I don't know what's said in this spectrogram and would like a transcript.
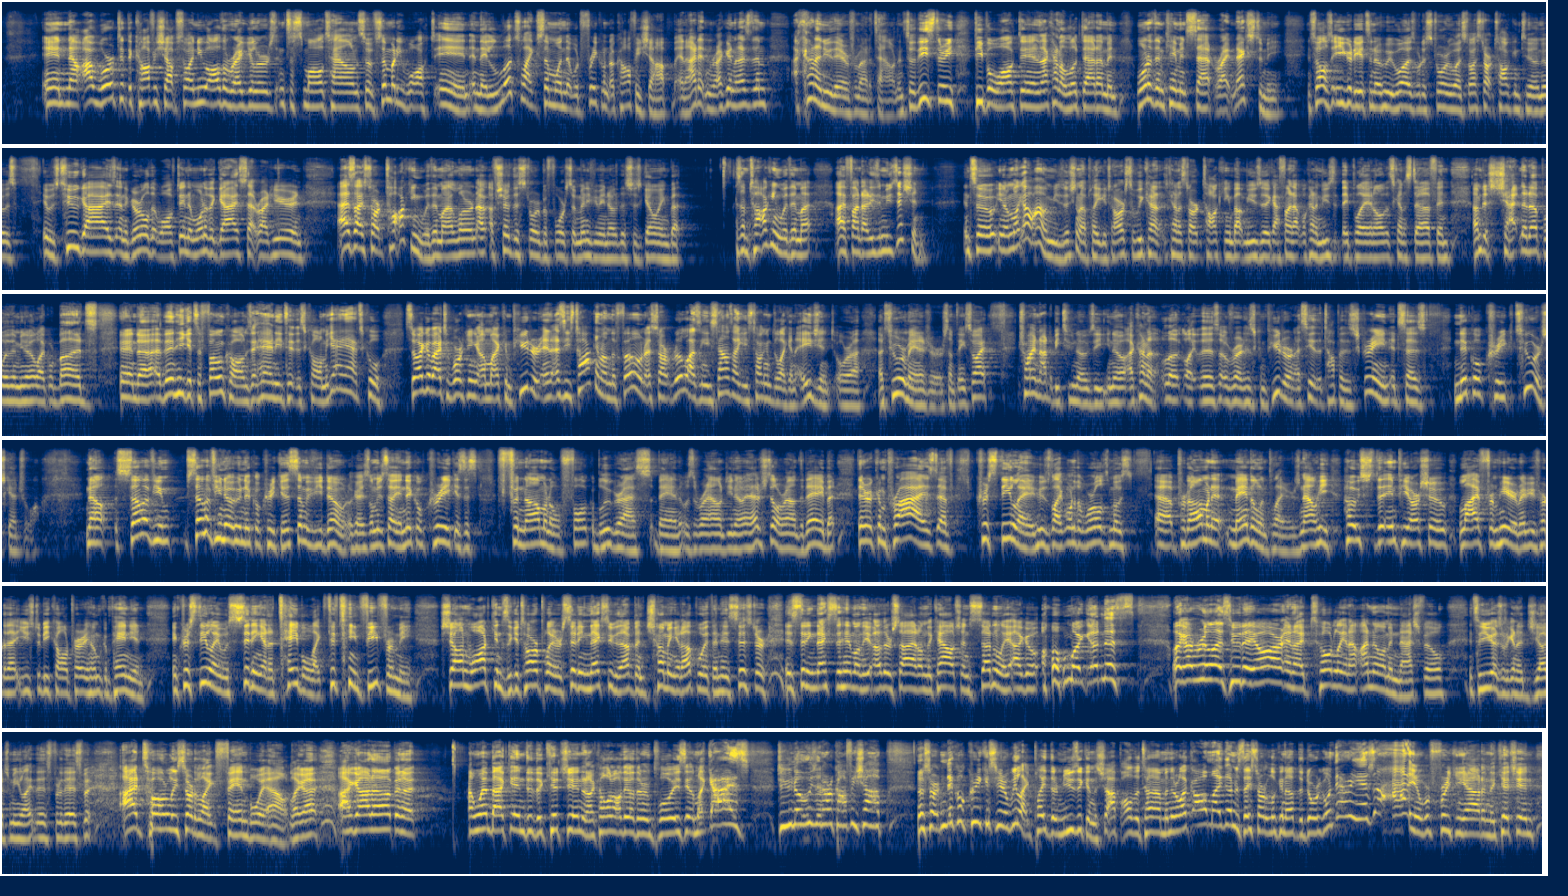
And now I worked at the coffee shop, so I knew all the regulars. It's a small town. So if somebody walked in and they looked like someone that would frequent a coffee shop and I didn't recognize them, I kind of knew they were from out of town. And so these three people walked in and I kind of looked at them and one of them came and sat right next to me. And so I was eager to get to know who he was, what his story was. So I start talking to him. It was, it was two guys and a girl that walked in and one of the guys sat right here. And as I start talking with him, I learned, I've shared this story before, so many of you may know this is going, but as I'm talking with him, I, I find out he's a musician. And so, you know, I'm like, oh, I'm a musician. I play guitar. So we kind of kind of start talking about music. I find out what kind of music they play and all this kind of stuff. And I'm just chatting it up with him, you know, like we're buds. And, uh, and then he gets a phone call and he's like, hey, I need to take this call. I'm like, yeah, yeah, it's cool. So I go back to working on my computer. And as he's talking on the phone, I start realizing he sounds like he's talking to like an agent or a, a tour manager or something. So I try not to be too nosy. You know, I kind of look like this over at his computer and I see at the top of the screen, it says Nickel Creek tour schedule. Now, some of you, some of you know who Nickel Creek is, some of you don't. Okay, so let me just tell you, Nickel Creek is this phenomenal folk bluegrass band that was around, you know, and they're still around today, but they're comprised of Chris Thile, who's like one of the world's most uh, predominant mandolin players. Now he hosts the NPR show Live from Here. Maybe you've heard of that. It used to be called Prairie Home Companion. And Chris Thile was sitting at a table like 15 feet from me. Sean Watkins, the guitar player, sitting next to me that I've been chumming it up with, and his sister is sitting next to him on the other side on the couch. And suddenly I go, oh my goodness. Like I realize who they are, and I totally, and I, I know I'm in Nashville, and so you guys are gonna judge me like this for this, but I totally sort of like fanboy out. Like I, I got up and I, I went back into the kitchen and I called all the other employees. I'm like, guys, do you know who's in our coffee shop? And I started, Nickel Creek is here. We like played their music in the shop all the time. And they're like, oh my goodness. They start looking out the door going, there he is. Ah! You know, we're freaking out in the kitchen.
